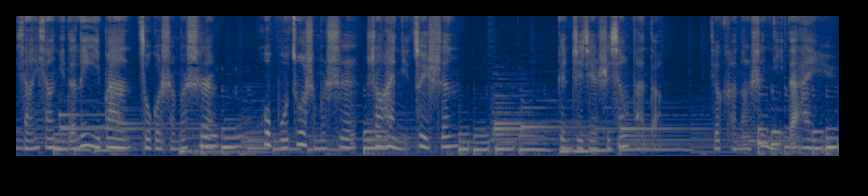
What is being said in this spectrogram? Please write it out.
想一想你的另一半做过什么事或不做什么事伤害你最深，跟这件事相反的，就可能是你的爱语。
